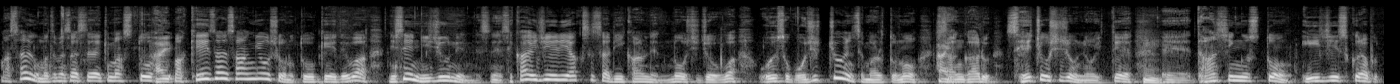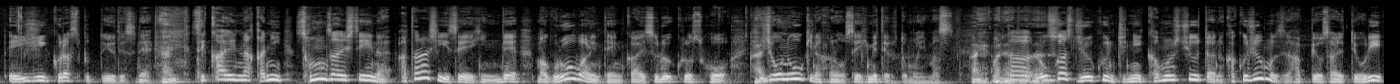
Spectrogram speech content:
まあ、最後まとめさせていただきますと、はい、まあ、経済産業省の統計では、2020年ですね、世界ジュエリーアクセサリー関連の市場は、およそ50兆円迫るとの試算がある成長市場において、はい、えー、ダンシングストーン、イージースクラブ、イージークラスプっていうですね、はい、世界の中に存在していない新しい製品で、まあ、グローバルに展開するクロスフォー、非常に大きな可能性を秘めていると思います。また、6月19日に株主優待の拡充も発表されており、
